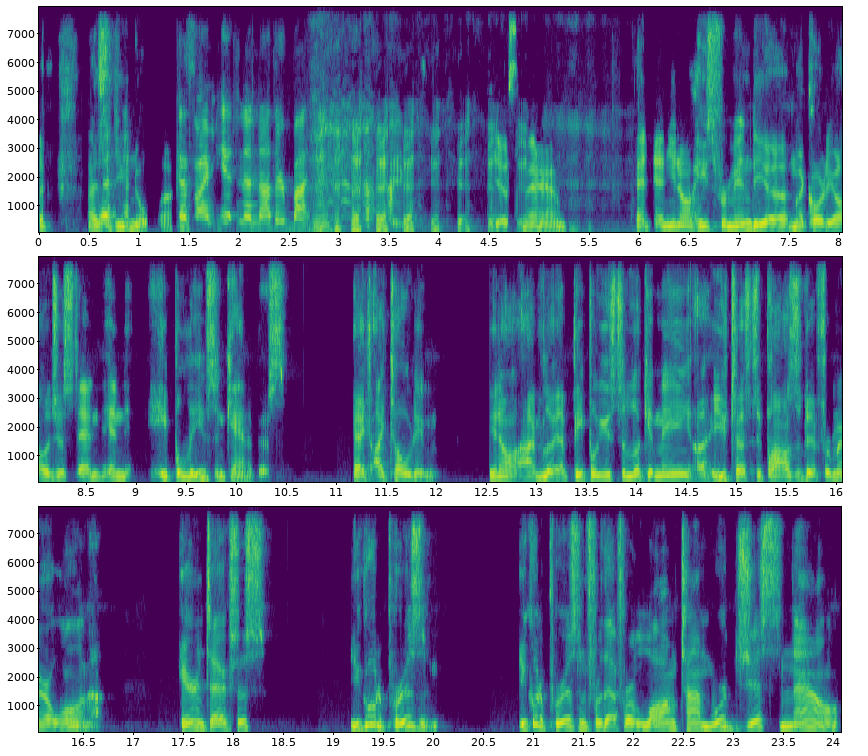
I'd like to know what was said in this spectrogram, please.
I said, "You know why? Because I'm hitting another button." yes, ma'am. And and you know he's from India, my cardiologist, and and he believes in cannabis. I, I told him, you know, I've people used to look at me. Uh, you tested positive for marijuana. Here in Texas, you go to prison. You go to prison for that for a long time. We're just now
